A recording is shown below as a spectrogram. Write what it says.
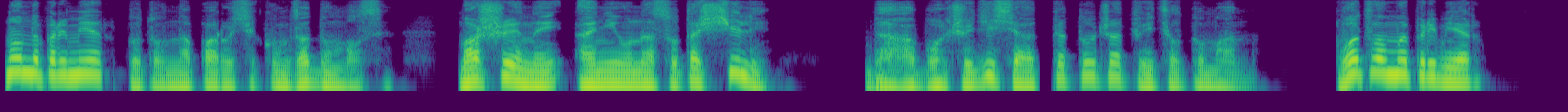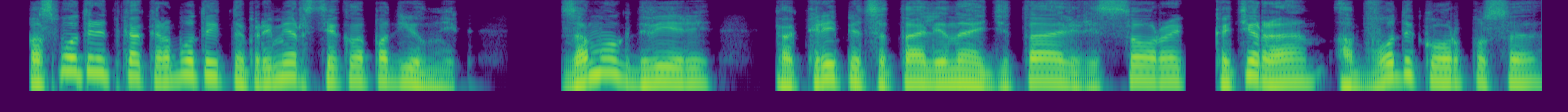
Ну, например, тут он на пару секунд задумался. Машины они у нас утащили? Да, больше десятка, тут же ответил Туман. Вот вам и пример. Посмотрит, как работает, например, стеклоподъемник. Замок двери, как крепится та или иная деталь, рессоры, катера, обводы корпуса,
